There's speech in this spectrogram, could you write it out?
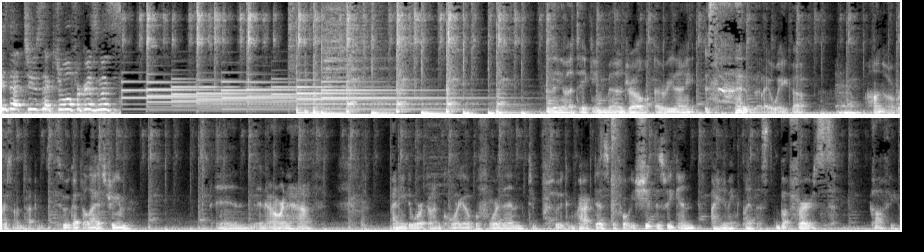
Is that too sexual for Christmas? The thing about taking Benadryl every night is, that I wake up hungover sometimes. So we've got the live stream in an hour and a half. I need to work on choreo before then to, so we can practice before we shoot this weekend. I need to make the playlist. But first, coffee.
